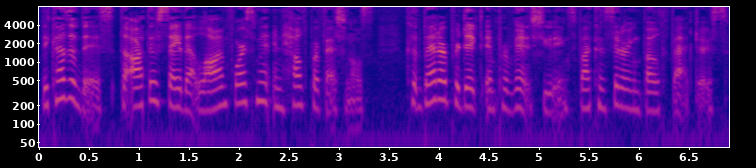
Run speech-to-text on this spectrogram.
Because of this, the authors say that law enforcement and health professionals could better predict and prevent shootings by considering both factors.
